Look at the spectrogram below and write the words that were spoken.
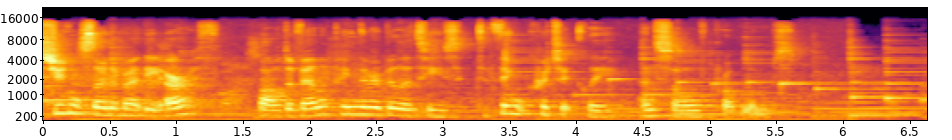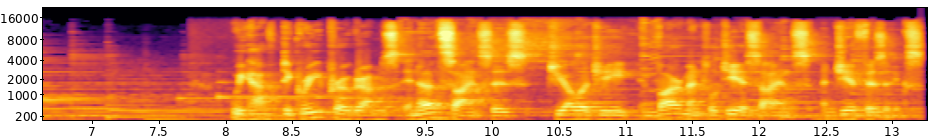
Students learn about the Earth while developing their abilities to think critically and solve problems. We have degree programs in earth sciences, geology, environmental geoscience and geophysics,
